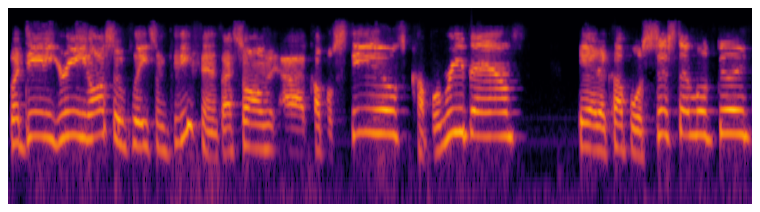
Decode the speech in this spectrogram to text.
but Danny Green also played some defense. I saw him uh, a couple steals, a couple rebounds. He had a couple assists that looked good.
